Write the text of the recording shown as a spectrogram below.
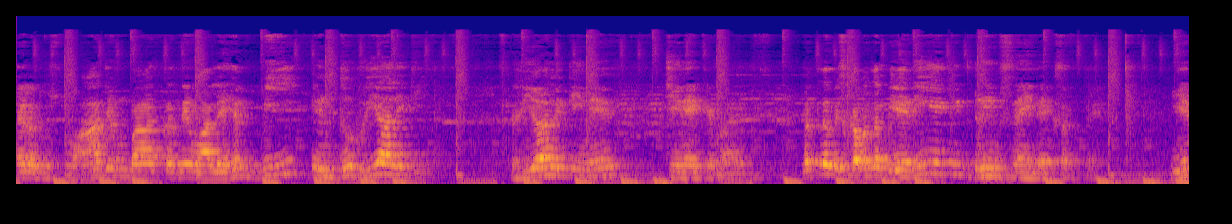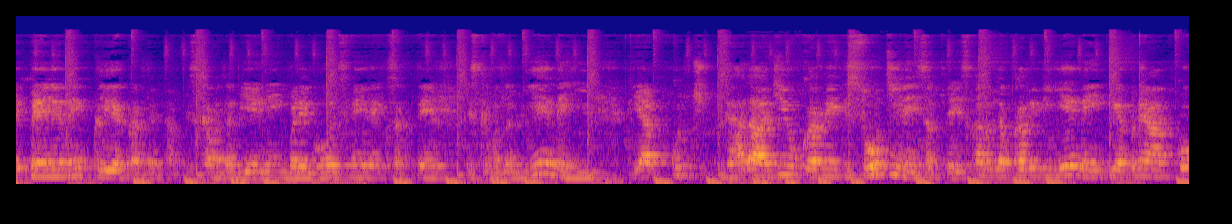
हेलो दोस्तों, आज हम बात करने वाले हैं बी इन रियलिटी रियलिटी में जीने के बारे में। मतलब इसका मतलब ये नहीं है कि ड्रीम्स नहीं देख सकते। ये पहले में क्लियर कर देता हूँ इसका मतलब ये नहीं, बड़े गोल्स नहीं देख सकते। इसका मतलब ये नहीं कि आप कुछ ज़्यादा अचीव करने की सोच ही नहीं सकते। इसका मतलब कभी भी ये नहीं कि अपने आप को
